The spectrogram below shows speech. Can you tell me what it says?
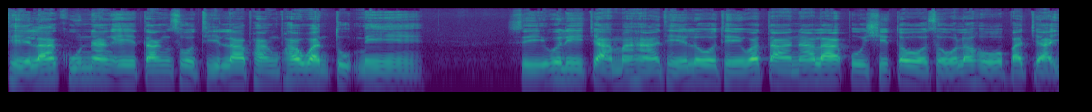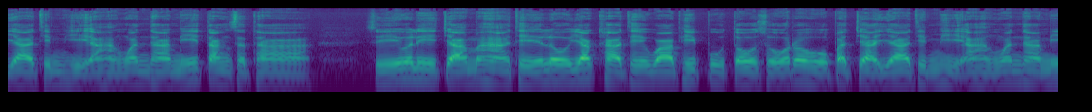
เถระคุณางเอตังโสธีลาพังพระวันตุเมสีวลีจามหาเถโลเทวตานาละปูชิโตโสระโหปัจจายาทิมหิอหังวันทามิตังสทธา สีวลีจามหาเถโลยักขะเทวาพิปูโตโสระโหปัจจายาทิมหิอหังวันทามิ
